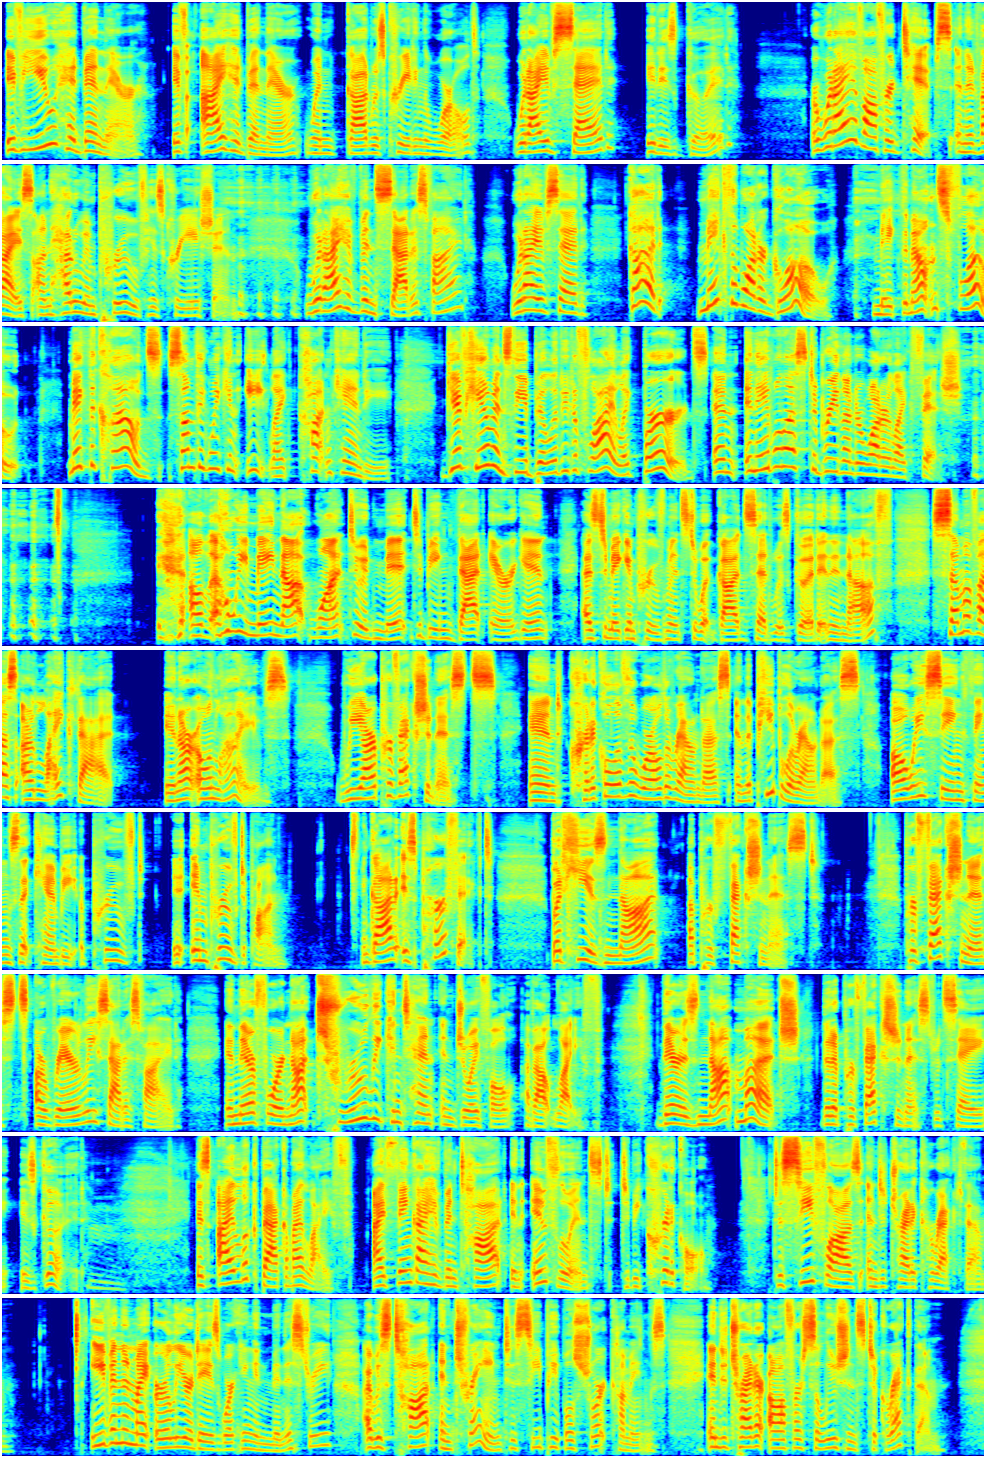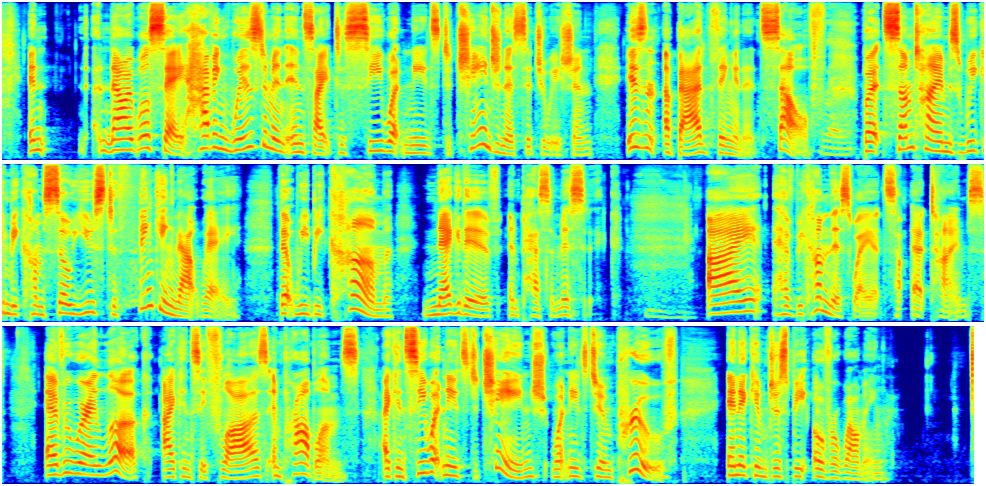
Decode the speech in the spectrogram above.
If you had been there, if I had been there when God was creating the world, would I have said it is good? Or would I have offered tips and advice on how to improve his creation? would I have been satisfied? Would I have said, God, make the water glow? Make the mountains float. Make the clouds something we can eat like cotton candy. Give humans the ability to fly like birds and enable us to breathe underwater like fish. Although we may not want to admit to being that arrogant as to make improvements to what God said was good and enough, some of us are like that in our own lives. We are perfectionists and critical of the world around us and the people around us, always seeing things that can be approved, improved upon. God is perfect, but he is not a perfectionist. Perfectionists are rarely satisfied and therefore not truly content and joyful about life. There is not much that a perfectionist would say is good. As I look back at my life, I think I have been taught and influenced to be critical, to see flaws and to try to correct them. Even in my earlier days working in ministry, I was taught and trained to see people's shortcomings and to try to offer solutions to correct them. And now, I will say, having wisdom and insight to see what needs to change in a situation isn't a bad thing in itself. Right. But sometimes we can become so used to thinking that way that we become negative and pessimistic. Mm-hmm. I have become this way at, at times. Everywhere I look, I can see flaws and problems. I can see what needs to change, what needs to improve, and it can just be overwhelming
